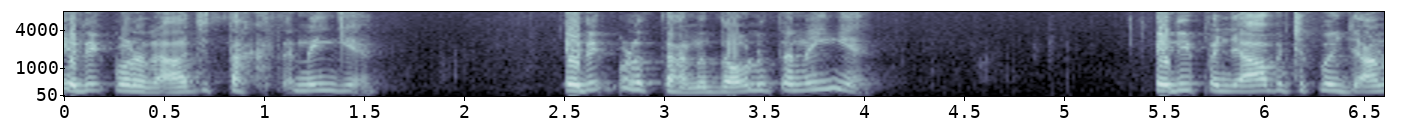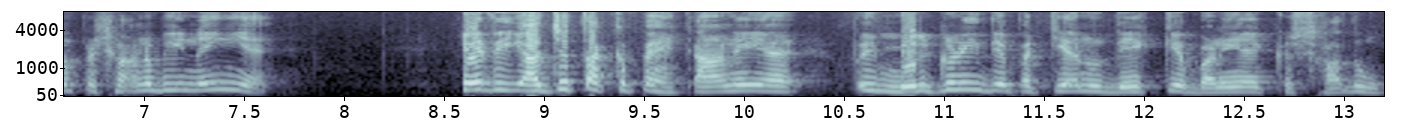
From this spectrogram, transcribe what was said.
ਇਹਦੇ ਕੋਲ ਰਾਜ ਤਖਤ ਨਹੀਂ ਹੈ। ਇਹਦੇ ਕੋਲ ਧਨ ਦੌਲਤ ਨਹੀਂ ਹੈ। ਇਹਦੀ ਪੰਜਾਬ 'ਚ ਕੋਈ ਜਾਣ ਪਛਾਣ ਵੀ ਨਹੀਂ ਹੈ। ਇਹਦੀ ਅੱਜ ਤੱਕ ਪਹਿਚਾਣੇ ਹੈ ਵੀ ਮਿਰਗਣੀ ਦੇ ਬੱਚਿਆਂ ਨੂੰ ਦੇਖ ਕੇ ਬਣਿਆ ਇੱਕ ਸਾਧੂ।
